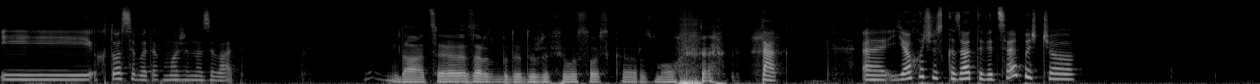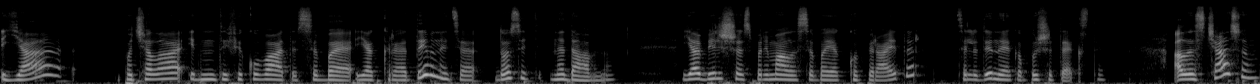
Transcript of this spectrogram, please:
і хто себе так може називати? Так, да, це зараз буде дуже філософська розмова. Так. Е, Я хочу сказати від себе, що я почала ідентифікувати себе як креативниця досить недавно. Я більше сприймала себе як копірайтер, це людина, яка пише тексти. Але з часом,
